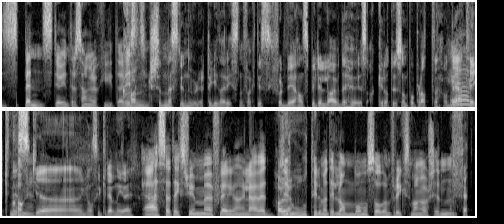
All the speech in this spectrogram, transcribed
spenstig og interessant rockegitarist. Kanskje den mest undervurderte gitaristen, faktisk. For det han spiller live, det høres akkurat ut som på plate. Og det er teknisk uh, ganske krevende greier. Jeg har sett Extreme flere ganger live. Jeg dro til og med til London og så dem for ikke så mange år siden. Fett.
